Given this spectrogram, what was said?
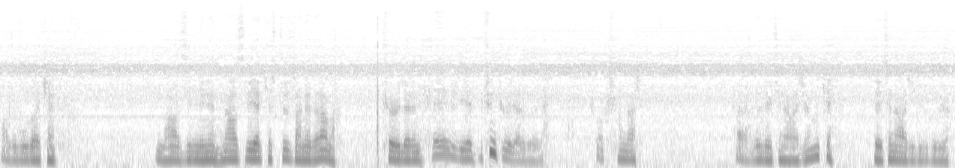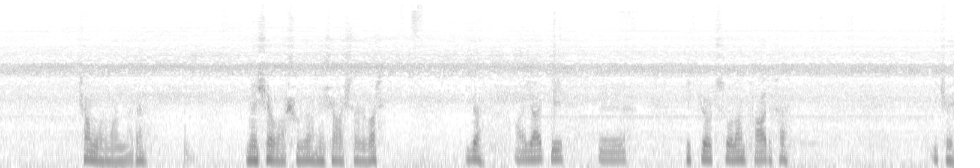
Hazır buradayken Nazilli'nin, Nazilli herkes düz zanneder ama köylerin her yer, bütün köyler böyle. Bak şunlar herhalde zeytin ağacı mı ki? Zeytin ağacı gibi duruyor. Çam ormanları. Meşe var şurada, meşe ağaçları var. Güzel, acayip bir e, bitki örtüsü olan harika bir köy.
